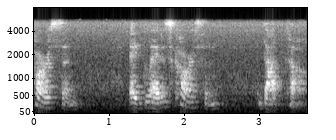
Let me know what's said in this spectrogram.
Carson at GladysCarson.com.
